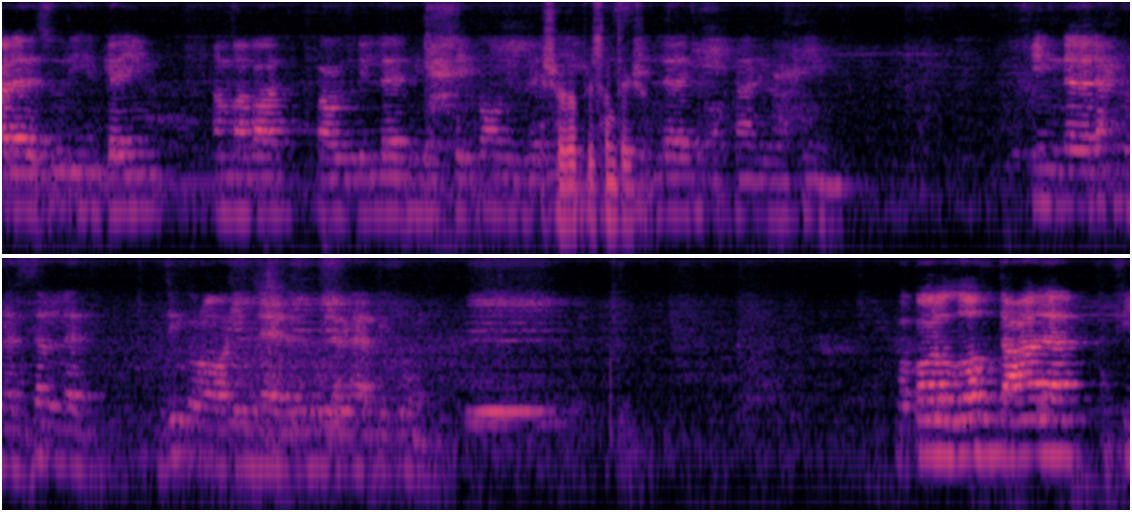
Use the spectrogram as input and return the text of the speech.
على رسوله الكريم. أما بعد فأعوذ بالله من الشيطان الرجيم. بسم الله الرحمن الرحيم. إنا نحن نزلنا الذكر وإنا له لحافظون. وقال الله تعالى في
